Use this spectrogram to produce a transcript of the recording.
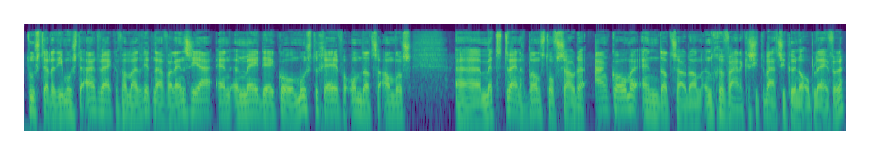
toestellen... die moesten uitwijken van Madrid naar Valencia... en een mayday-call moesten geven omdat ze anders uh, met te weinig brandstof zouden aankomen. En dat zou dan een gevaarlijke situatie kunnen opleveren.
